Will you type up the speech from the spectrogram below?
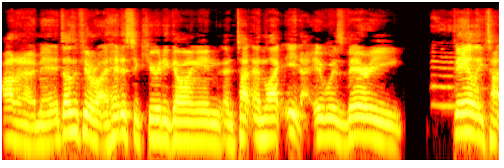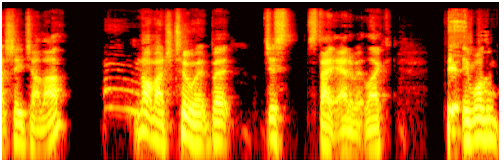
I don't know, man. It doesn't feel right. I Head of security going in and tou- and like you know, it was very barely touched each other. Not much to it, but just stay out of it. Like Yeah. it wasn't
